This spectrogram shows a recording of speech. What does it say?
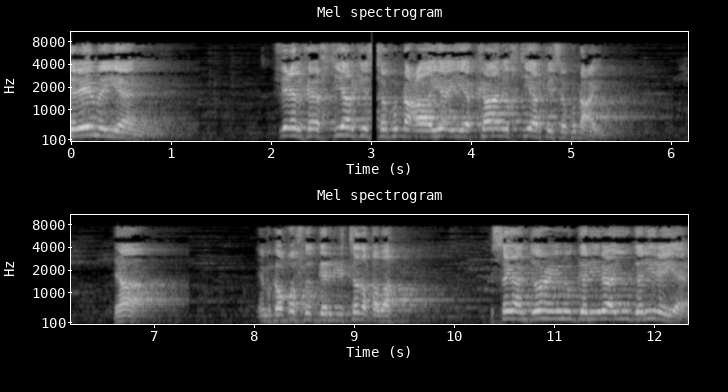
dareemayaan ficilka ikhtiyaarkiisa ku dhacaaya iyo kaan ikhtiyaarkiisa ku dhacayn ya iminka qofka gariirtada qaba isagaan doonayn inuu gariiro ayuu gariirayaa.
